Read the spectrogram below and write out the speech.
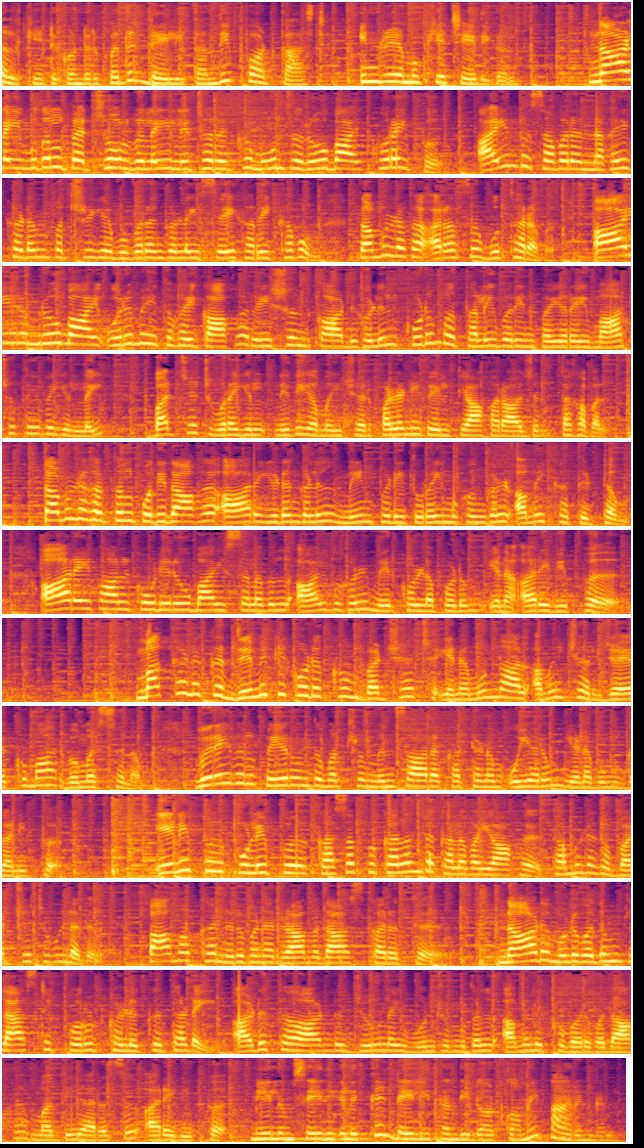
நீங்கள் கேட்டுக்கொண்டிருப்பது டெய்லி தந்தி பாட்காஸ்ட். இன்றைய முக்கிய செய்திகள். நாளை முதல் பெட்ரோல் விலை லிட்டருக்கு மூன்று ரூபாய் குறைப்பு. ஐந்து சவரன் கடன் பற்றிய விவரங்களை சேகரிக்கவும் தமிழக அரசு உத்தரவு. ஆயிரம் ரூபாய் உரிமை தொகைக்காக ரேஷன் கார்டுகளில் குடும்ப தலைவரின் பெயரை மாற்ற தேவையில்லை. பட்ஜெட் உரையில் நிதியமைச்சர் பழனிவேல் தியாகராஜன் தகவல். தமிழகத்தில் புதிதாக ஆறு இடங்களில் மீன்பிடி துறைமுகங்கள் அமைக்க திட்டம். ஆறே கால் கோடி ரூபாய் செலவில் ஆய்வுகள் மேற்கொள்ளப்படும் என அறிவிப்பு. மக்களுக்கு டிமிக்கி கொடுக்கும் பட்ஜெட் என முன்னாள் அமைச்சர் ஜெயக்குமார் விமர்சனம். விரைவில் பேருந்து மற்றும் மின்சார கட்டணம் உயரும் எனவும் கணிப்பு. இனிப்பு புளிப்பு கசப்பு கலந்த கலவையாக தமிழக பட்ஜெட் உள்ளது. பாமக நிறுவனர் ராமதாஸ் கருத்து. நாடு முழுவதும் பிளாஸ்டிக் பொருட்களுக்கு தடை. அடுத்த ஆண்டு ஜூலை ஒன்று முதல் அமலுக்கு வருவதாக மத்திய அரசு அறிவிப்பு. மேலும் செய்திகளுக்கு டெய்லி தந்தி டாட் காமை பாருங்கள்.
